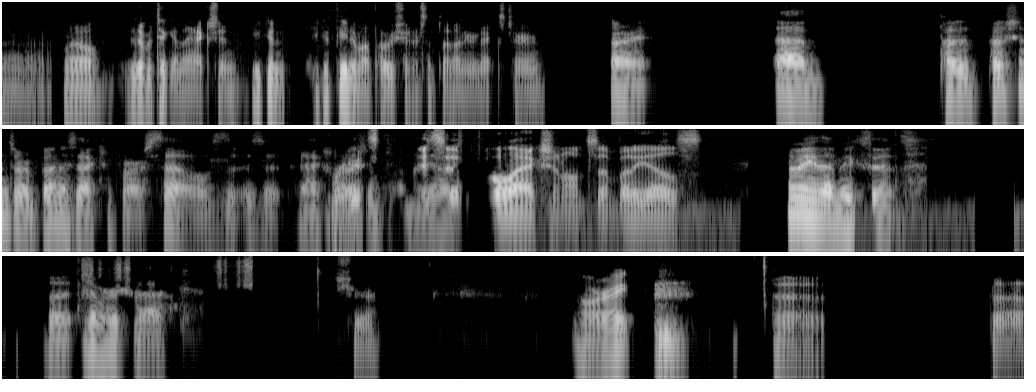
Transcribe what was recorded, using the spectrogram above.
Uh, well, that would take an action. You can you can feed him a potion or something on your next turn. All right. Uh, po- potions are a bonus action for ourselves. Is it an actual Right. action somebody It's else? a full action on somebody else. I mean, that makes sense. But never hurts to ask. Sure. All right. uh, the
